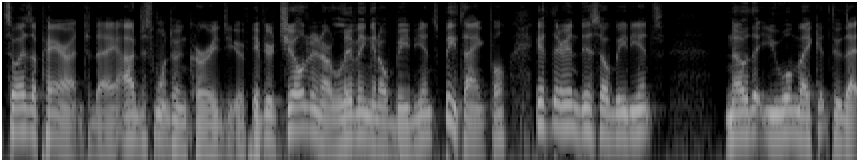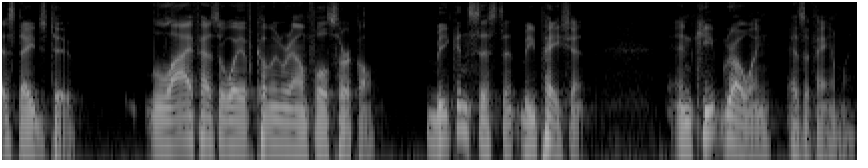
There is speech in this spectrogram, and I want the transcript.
So, as a parent today, I just want to encourage you if your children are living in obedience, be thankful. If they're in disobedience, know that you will make it through that stage too. Life has a way of coming around full circle. Be consistent, be patient, and keep growing as a family.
